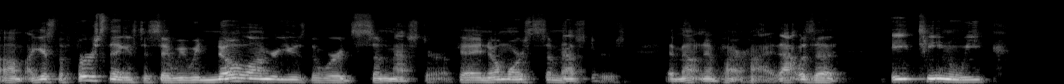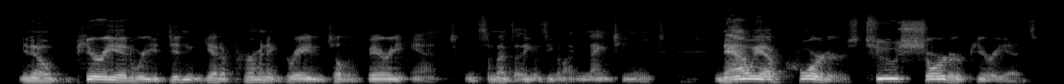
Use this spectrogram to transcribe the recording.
Um, I guess the first thing is to say we we no longer use the word semester. Okay, no more semesters at Mountain Empire High. That was a 18 week, you know, period where you didn't get a permanent grade until the very end. And sometimes I think it was even like 19 weeks. Now we have quarters, two shorter periods,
